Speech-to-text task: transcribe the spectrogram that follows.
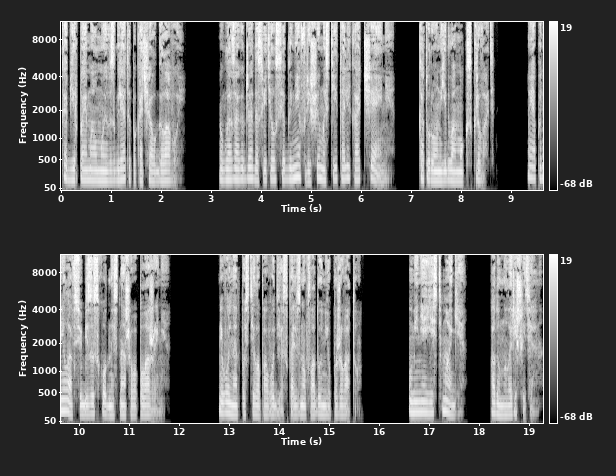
Кабир поймал мой взгляд и покачал головой. В глазах Джеда светился гнев, решимость и талика отчаяния, которую он едва мог скрывать. Но я поняла всю безысходность нашего положения. Невольно отпустила поводья, скользнув ладонью по животу. «У меня есть магия», — подумала решительно.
